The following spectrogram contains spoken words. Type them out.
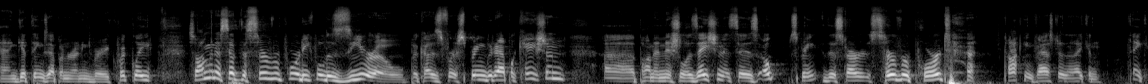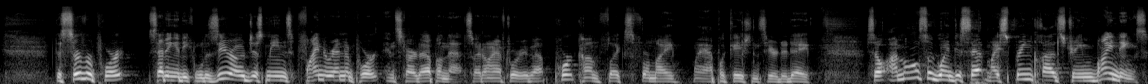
and get things up and running very quickly. So I'm going to set the server port equal to zero because for a Spring Boot application, uh, upon initialization, it says, oh, Spring, the start server port, talking faster than I can think. The server port setting it equal to zero just means find a random port and start up on that. So I don't have to worry about port conflicts for my, my applications here today. So I'm also going to set my Spring Cloud Stream bindings.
